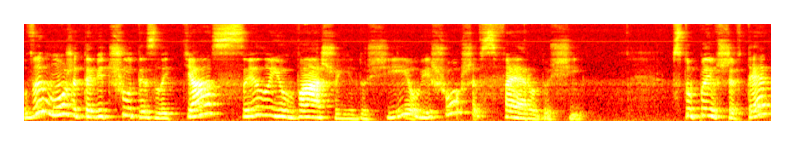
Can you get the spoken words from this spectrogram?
Ви можете відчути злиття з силою вашої душі, увійшовши в сферу душі, вступивши в те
